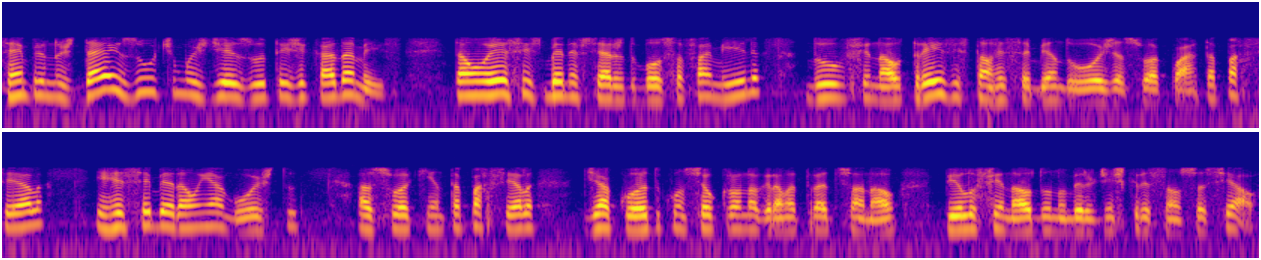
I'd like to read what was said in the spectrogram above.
sempre nos 10 últimos dias úteis de cada mês. Então, esses beneficiários do Bolsa Família, do final 3, estão recebendo hoje a sua quarta parcela e receberão em agosto a sua quinta parcela, de acordo com seu cronograma tradicional, pelo final do número de inscrição social.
